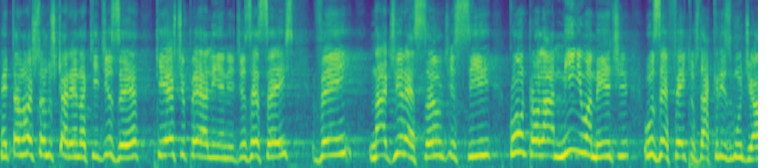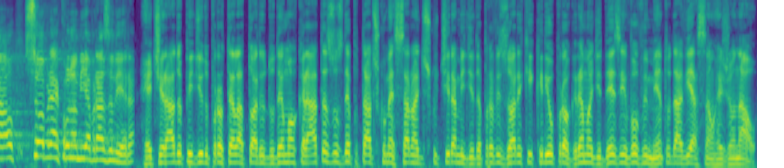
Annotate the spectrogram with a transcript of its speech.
Então nós estamos querendo aqui dizer que este PLN 16 vem na direção de se controlar minimamente os efeitos da crise mundial sobre a economia brasileira. Retirado o pedido protelatório do Democratas, os deputados começaram a discutir a medida provisória que cria o Programa de Desenvolvimento da Aviação Regional.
